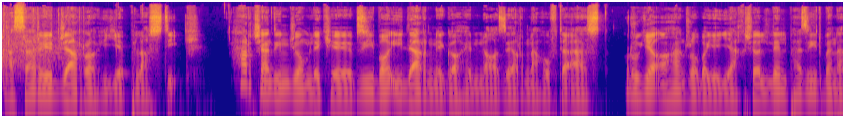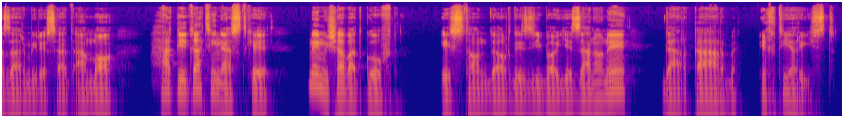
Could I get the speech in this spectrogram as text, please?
اثر جراحی پلاستیک هرچند این جمله که زیبایی در نگاه ناظر نهفته است روی آهن ربای یخچال دلپذیر به نظر می رسد اما حقیقت این است که نمی شود گفت استاندارد زیبایی زنانه در غرب اختیاری است.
